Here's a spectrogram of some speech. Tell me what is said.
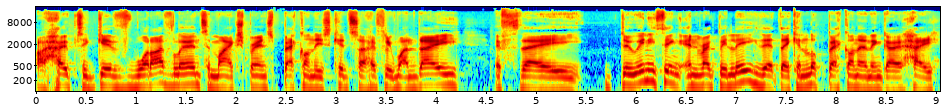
I hope to give what I've learned and my experience back on these kids. So hopefully one day, if they do anything in rugby league that they can look back on it and go, hey,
